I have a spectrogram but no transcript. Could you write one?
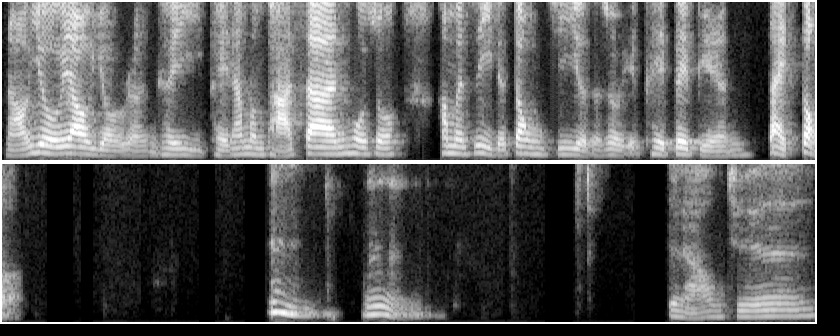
然后又要有人可以陪他们爬山，或者说他们自己的动机，有的时候也可以被别人带动。嗯嗯，对啊，我觉得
